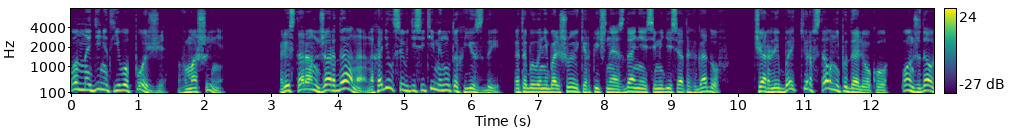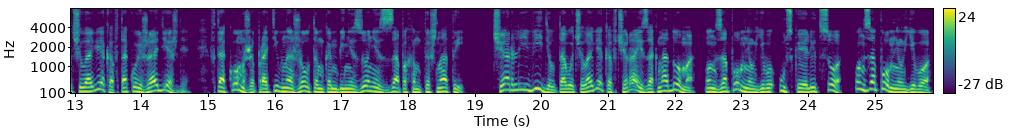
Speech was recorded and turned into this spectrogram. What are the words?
Он наденет его позже, в машине. Ресторан Джордана находился в десяти минутах езды. Это было небольшое кирпичное здание 70-х годов. Чарли Беккер встал неподалеку. Он ждал человека в такой же одежде, в таком же противно-желтом комбинезоне с запахом тошноты. Чарли видел того человека вчера из окна дома. Он запомнил его узкое лицо. Он запомнил его,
